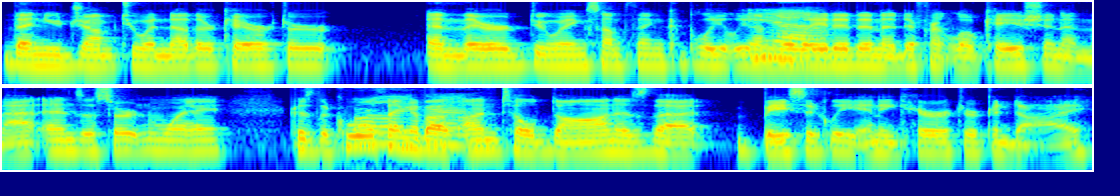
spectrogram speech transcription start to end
then you jump to another character and they're doing something completely Yeah. unrelated in a different location and that ends a certain way because the cool Or thing like about a- until dawn is that basically any character can die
